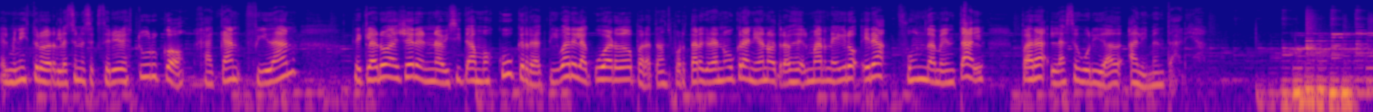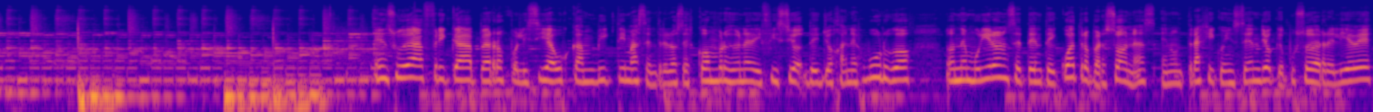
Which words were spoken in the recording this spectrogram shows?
El ministro de Relaciones Exteriores turco, Hakan Fidan, declaró ayer en una visita a Moscú que reactivar el acuerdo para transportar grano ucraniano a través del Mar Negro era fundamental para la seguridad alimentaria. En Sudáfrica, perros policía buscan víctimas entre los escombros de un edificio de Johannesburgo, donde murieron 74 personas en un trágico incendio que puso de relieve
